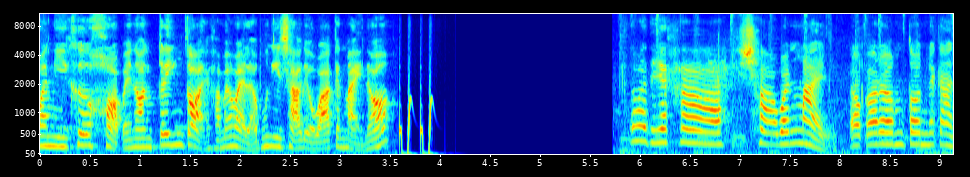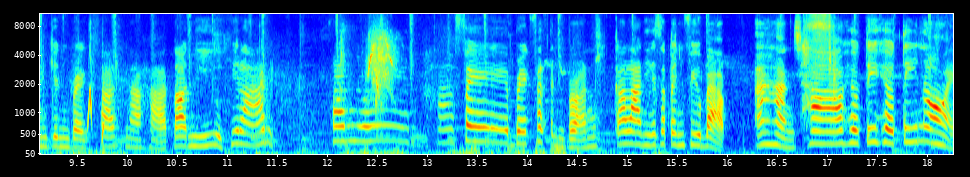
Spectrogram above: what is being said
วันนี้คือขอไปนอนกลิ้งก่อนค่ะไม่ไหวแล้วพรุ่งนี้เช้าเดี๋ยวว่ากันใหม่เนาะสวัสดีค่ะเช้าวันใหม่ เราก็เริ่มต้นด้วยการกินเบร a ฟาสต์นะคะ ตอนนี้อยู่ที่ร้านซันวิาเฟ่เบรคฟาสต์แอนด์บรันช์ก็ร้านนี้จะเป็นฟิลแบบอาหารเช้าเฮลตี้เฮลตี้หน่อย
